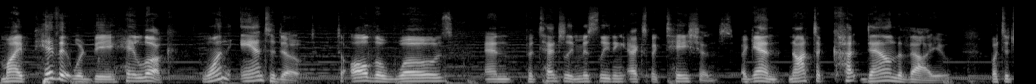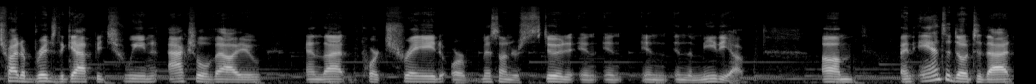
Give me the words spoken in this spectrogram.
my pivot would be hey, look, one antidote to all the woes and potentially misleading expectations. Again, not to cut down the value, but to try to bridge the gap between actual value and that portrayed or misunderstood in in in, in the media. Um, an antidote to that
